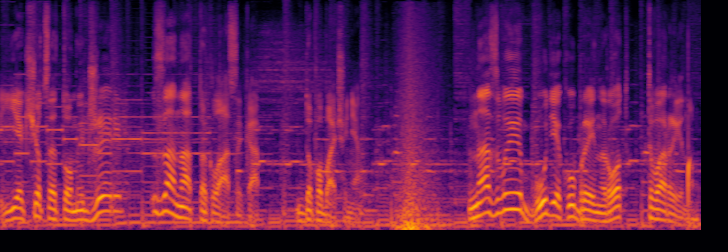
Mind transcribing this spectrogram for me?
Якщо це Том і Джері, занадто класика. До побачення. Назви будь-яку брейнрот тварину.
